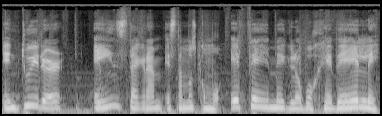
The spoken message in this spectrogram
En Twitter e Instagram estamos como FM Globo GDL.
